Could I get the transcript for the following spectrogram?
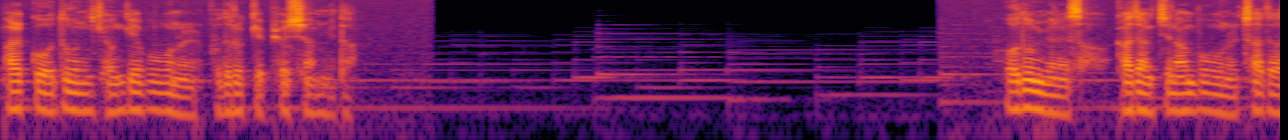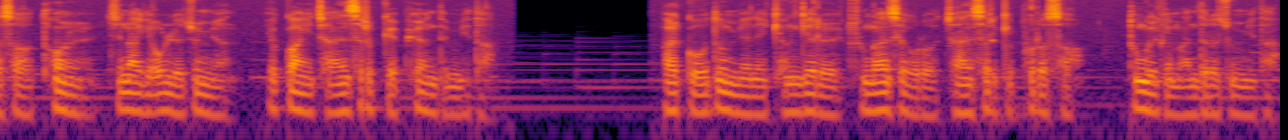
밝고 어두운 경계 부분을 부드럽게 표시합니다. 어두운 면에서 가장 진한 부분을 찾아서 톤을 진하게 올려주면 역광이 자연스럽게 표현됩니다. 밝고 어두운 면의 경계를 중간색으로 자연스럽게 풀어서 둥글게 만들어줍니다.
